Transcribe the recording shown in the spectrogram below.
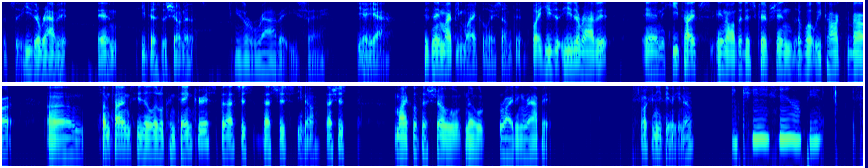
let's see, he's a rabbit and he does the show notes. He's a rabbit, you say. Yeah, yeah. His name might be Michael or something, but he's he's a rabbit, and he types in all the descriptions of what we talked about. Um, sometimes he's a little cantankerous, but that's just that's just you know that's just Michael the show note writing rabbit. What can you do? You know, I can't help it. If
